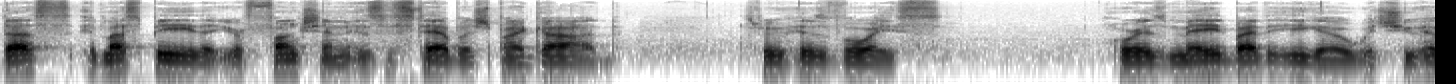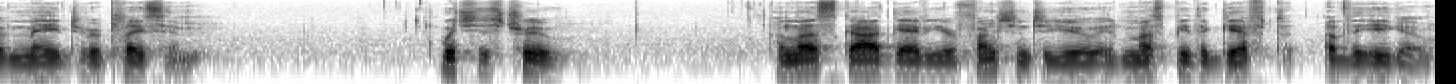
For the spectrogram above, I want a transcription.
Thus, it must be that your function is established by God through His voice, or is made by the ego which you have made to replace him. Which is true? Unless God gave your function to you, it must be the gift of the ego.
